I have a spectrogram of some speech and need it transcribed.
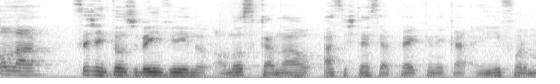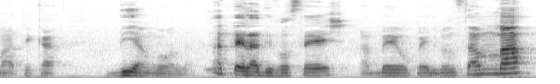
Olá, sejam todos bem-vindos ao nosso canal Assistência Técnica em Informática de Angola. Na tela de vocês, Abel Pedro Samba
